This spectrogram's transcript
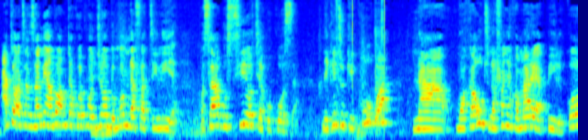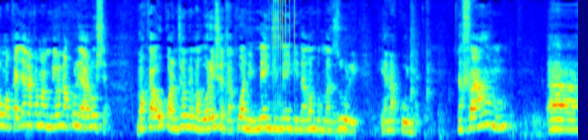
Hata Watanzania ambao hamtakuwepo Njombe, mwe mnafuatilia, kwa sababu sio cha kukosa, ni kitu kikubwa, na mwaka huu tunafanya kwa mara ya pili. Kwa hiyo mwaka jana kama mliona kule Arusha, mwaka huu kwa Njombe maboresho yatakuwa ni mengi mengi na mambo mazuri yanakuja. Nafahamu uh,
